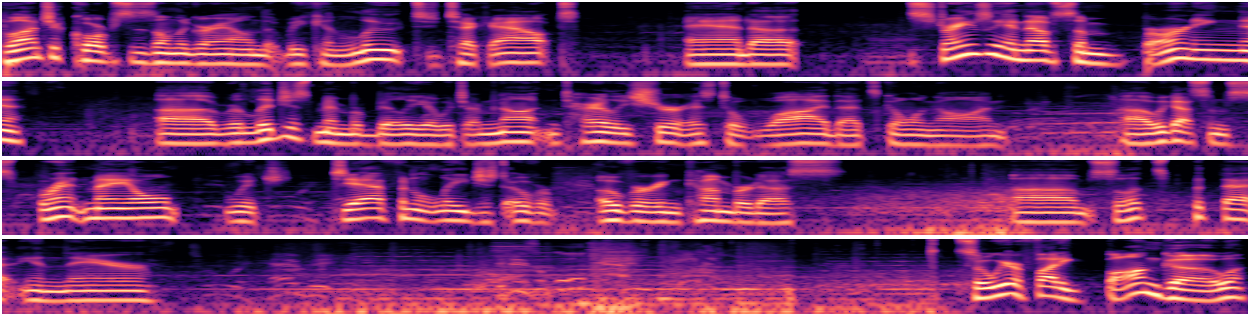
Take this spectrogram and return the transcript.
Bunch of corpses on the ground that we can loot to check out. And uh, strangely enough, some burning uh, religious memorabilia, which I'm not entirely sure as to why that's going on. Uh, we got some splint mail, which definitely just over over encumbered us. Um, so let's put that in there. So we are fighting Bongo,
